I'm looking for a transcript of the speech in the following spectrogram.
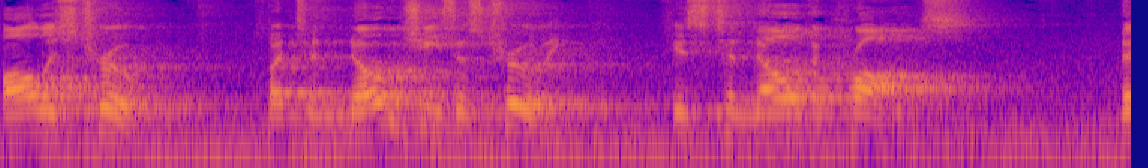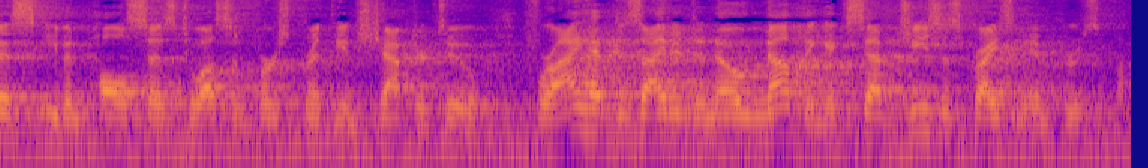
All is true. But to know Jesus truly is to know the cross this even Paul says to us in 1 Corinthians chapter 2 For I have decided to know nothing except Jesus Christ and Him crucified.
